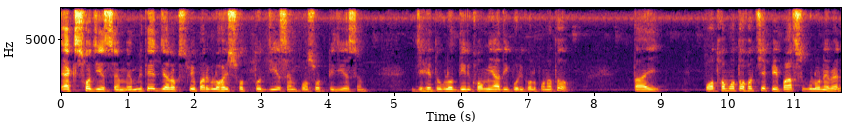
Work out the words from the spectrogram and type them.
একশো জিএসএম, এমনিতে জেরক্স পেপারগুলো হয় সত্তর জিএসএম, পঁয়ষট্টি জিএসএম, যেহেতু ওগুলো দীর্ঘমেয়াদী পরিকল্পনা তো, তাই প্রথমত হচ্ছে পেপারসগুলো নেবেন।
